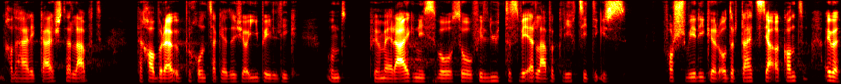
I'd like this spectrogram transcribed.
ich habe den Heiligen Geist erlebt. Dann kann aber auch jemand kommen und sagen, ja, das ist ja Einbildung. Und bei einem Ereignis, wo so viele Leute das wie erleben gleichzeitig, ist es fast schwieriger. Oder da hat es ja ganz, eben,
